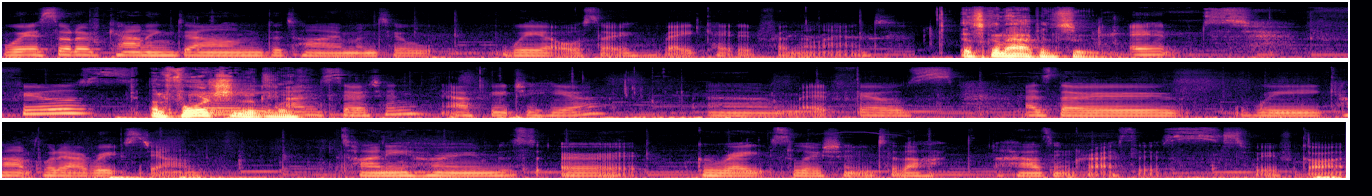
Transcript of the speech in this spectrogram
We're sort of counting down the time until we are also vacated from the land. It's gonna happen soon. It feels Unfortunately. uncertain our future here. Um, it feels as though we can't put our roots down. Tiny homes are great solution to the housing crisis. We've got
